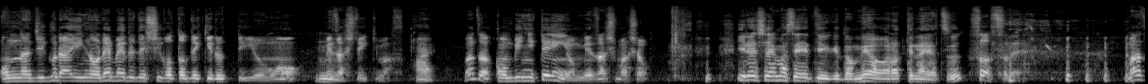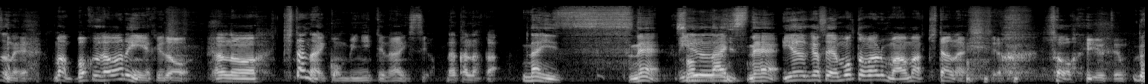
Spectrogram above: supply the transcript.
同じぐらいのレベルで仕事できるっていうのを目指していきます。はい。まずはコンビニ店員を目指しましょう。いらっしゃいませって言うけど、目は笑ってないやつ？そうっすね。まずね、まあ僕が悪いんやけど、あの、汚いコンビニってないんですよ。なかなか。ないっすね。そんないっすね。遊漁船元丸まあまあ汚いんですよ。そう言うても。ど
